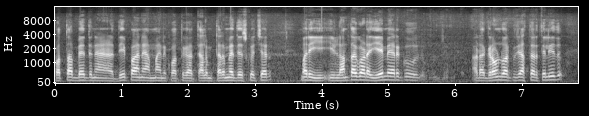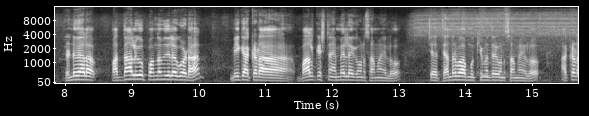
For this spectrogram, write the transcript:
కొత్త అభ్యర్థిని దీప అనే అమ్మాయిని కొత్తగా తెల తెర మీద తీసుకొచ్చారు. మరి వీళ్ళంతా కూడా ఏ మేరకు ఆడ గ్రౌండ్ వర్క్ చేస్తారో తెలియదు. రెండు వేల పద్నాలుగు పంతొమ్మిదిలో కూడా మీకు అక్కడ బాలకృష్ణ ఎమ్మెల్యేగా ఉన్న సమయంలో చ- చంద్రబాబు ముఖ్యమంత్రిగా ఉన్న సమయంలో అక్కడ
